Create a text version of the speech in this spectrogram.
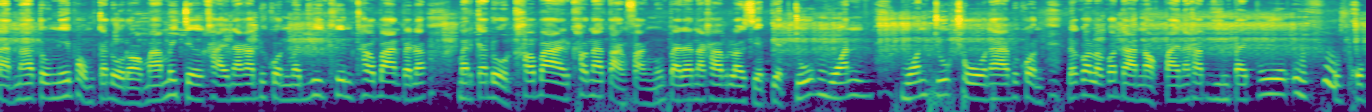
ตัดมาตรงนี้ผมกระโดดออกมาไม่เจอใครนะครับ ทุกคนมันวิ่งขึ้นเข้าบ้านไปแล้ว มันกระโดดเข้าบ้านเข้าหน้าต่างฝั่งนู้นไปแล้วนะครับ เราเสียเปรียบจุกม้วนม้วนจุกโชว์นะครับ ทุกคนแล้วก็เราก็ดันออกไปนะครับ ยิงไปปุ๊บโอ้โหผม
